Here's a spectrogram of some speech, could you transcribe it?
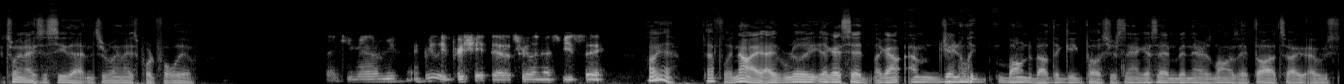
it's really nice to see that and it's a really nice portfolio. Thank you, man. I I really appreciate that. It's really nice of you to say. Oh yeah, definitely. No, I, I really like I said, like I, I'm genuinely bummed about the gig posters thing. I guess I hadn't been there as long as I thought, so I, I was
